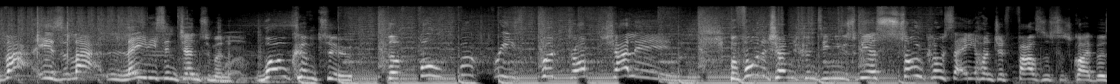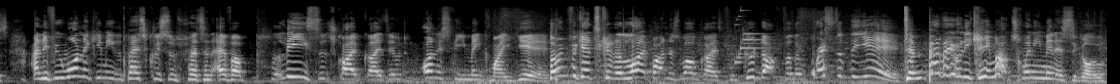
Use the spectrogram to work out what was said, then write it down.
that is that, ladies and gentlemen. Welcome to the Full Foot Freeze Foot Drop Challenge. Before the challenge continues, we are so close to 800,000 subscribers. And if you want to give me the best Christmas present ever, please subscribe, guys. It would honestly make my year. Don't forget to click the like button as well, guys, for good luck for the rest of the year. Dembele only came out 20 minutes ago,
